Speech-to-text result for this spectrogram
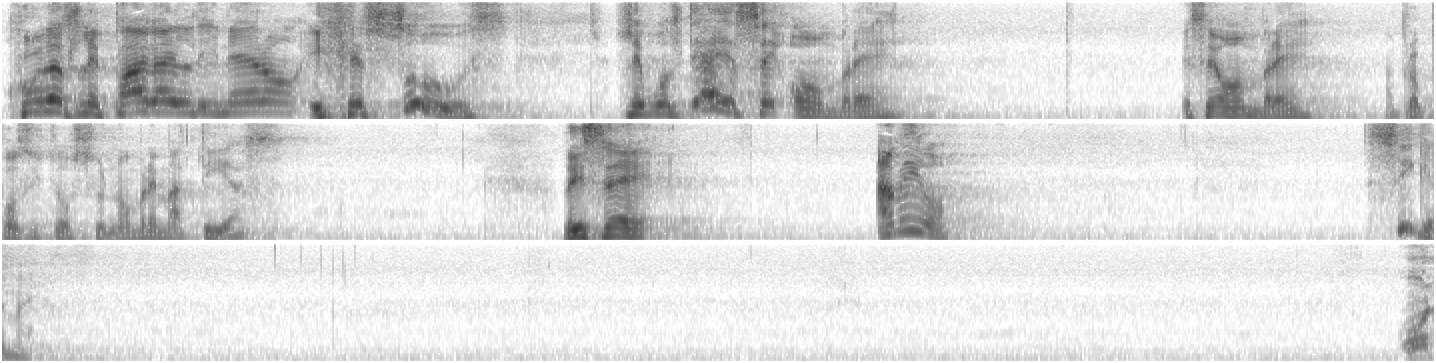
Judas le paga el dinero y Jesús le voltea a ese hombre, ese hombre, a propósito, su nombre Matías. Le dice, amigo, sígueme. Un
